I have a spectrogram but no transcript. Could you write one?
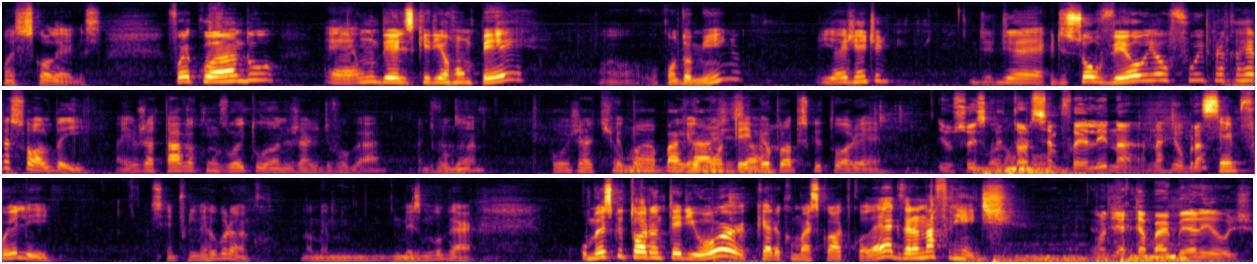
com esses colegas. Foi quando é, um deles queria romper o condomínio e a gente di- dissolveu e eu fui pra carreira solo daí. Aí eu já tava com uns oito anos já de advogado, advogando. Ou já tinha Eu, uma eu bagagem. montei já. meu próprio escritório, é. E o seu Demorou escritório sempre foi ali na, na Rio Branco? Sempre foi ali. Sempre foi no Rio Branco, no mesmo, no mesmo lugar. O meu escritório anterior, que era com mais quatro colegas, era na frente, Onde é que é a barbearia hoje?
